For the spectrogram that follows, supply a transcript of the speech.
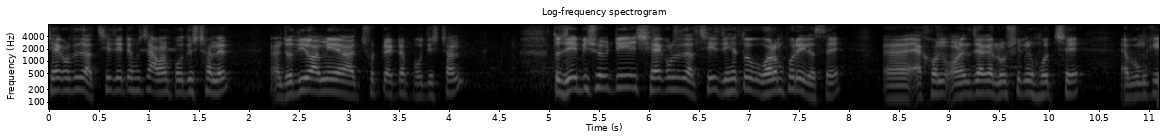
শেয়ার করতে যাচ্ছি, যেটা হচ্ছে আমার প্রতিষ্ঠানের যদিও আমি ছোট্ট একটা প্রতিষ্ঠান। তো যে বিষয়টি শেয়ার করতে যাচ্ছি, যেহেতু গরম পড়ে গেছে এখন অনেক জায়গায় লোডশেডিং হচ্ছে, এবং কি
